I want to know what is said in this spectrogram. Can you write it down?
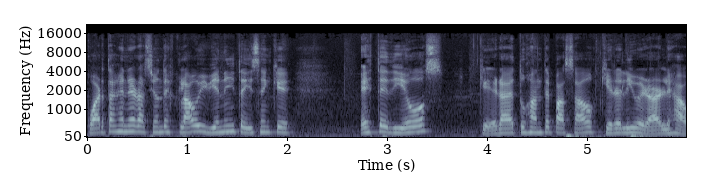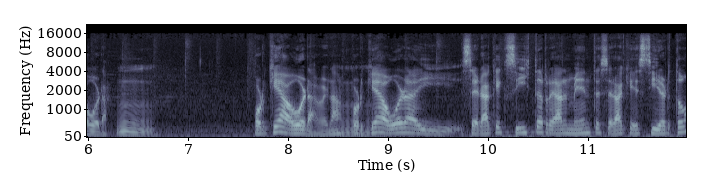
Cuarta generación de esclavos y vienen y te dicen que este Dios que era de tus antepasados quiere liberarles ahora. Mm. ¿Por qué ahora, verdad? ¿Por qué ahora? ¿Y será que existe realmente? ¿Será que es cierto?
